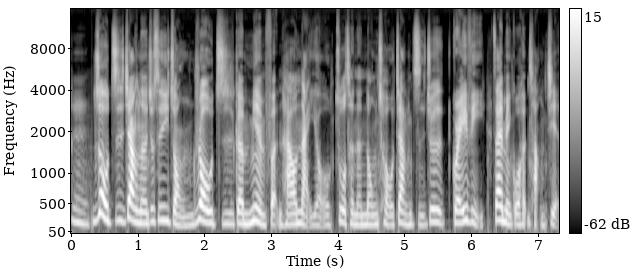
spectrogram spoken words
嗯，肉汁酱呢，就是一种肉汁跟面粉还有奶油做成的浓稠酱汁，就是 gravy，在美国很常见。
